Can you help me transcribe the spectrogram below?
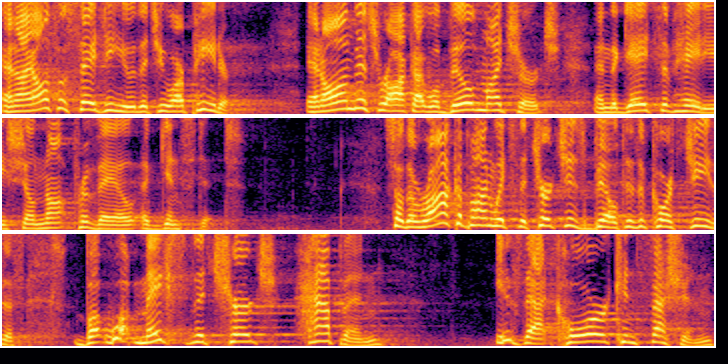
And I also say to you that you are Peter, and on this rock I will build my church, and the gates of Hades shall not prevail against it. So the rock upon which the church is built is, of course, Jesus. But what makes the church happen is that core confession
